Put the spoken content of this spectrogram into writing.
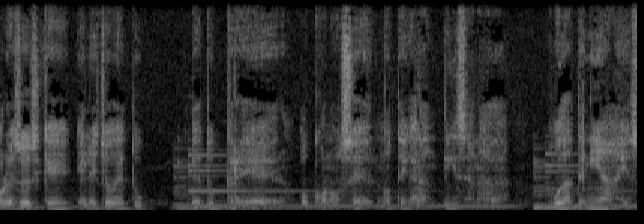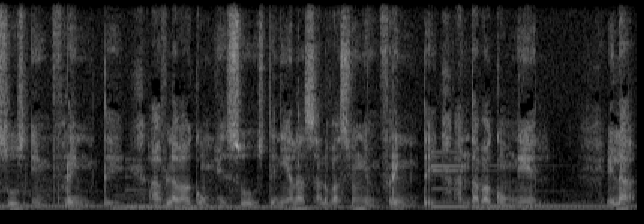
Por eso es que el hecho de tú de creer o conocer no te garantiza nada. Judas tenía a Jesús enfrente, hablaba con Jesús, tenía la salvación enfrente, andaba con él. Era,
